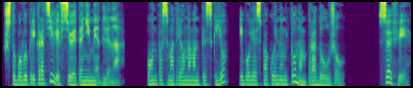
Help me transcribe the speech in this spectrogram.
чтобы вы прекратили все это немедленно». Он посмотрел на Монтескьё и более спокойным тоном продолжил. «Софи,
